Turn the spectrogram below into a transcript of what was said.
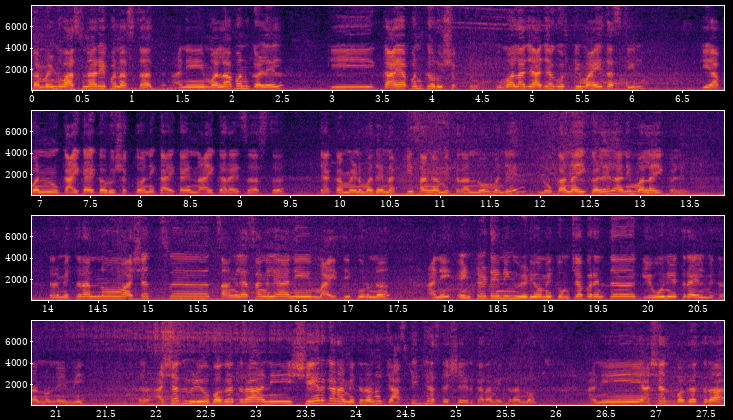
कमेंट वाचणारे पण असतात आणि मला पण कळेल की काय आपण करू शकतो. तुम्हाला ज्या ज्या गोष्टी माहीत असतील की आपण काय काय करू शकतो आणि काय काय नाही करायचं असतं त्या कमेंटमध्ये नक्की सांगा मित्रांनो. म्हणजे लोकांनाही कळेल आणि मलाही कळेल. तर मित्रांनो अशाच चांगल्या चांगल्या आणि माहितीपूर्ण आणि एंटरटेनिंग व्हिडिओ मी तुमच्यापर्यंत घेऊन येत राहील मित्रांनो नेहमी. तर अशाच व्हिडिओ बघत राहा आणि शेअर करा मित्रांनो. जास्तीत जास्त शेअर करा मित्रांनो. आणि अशाच बघत राहा.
